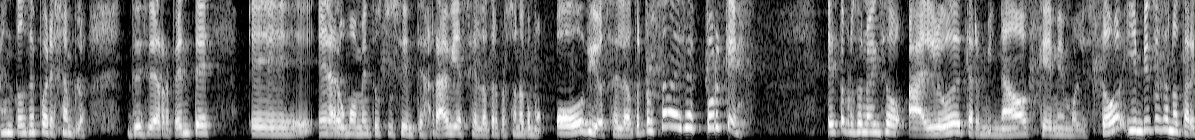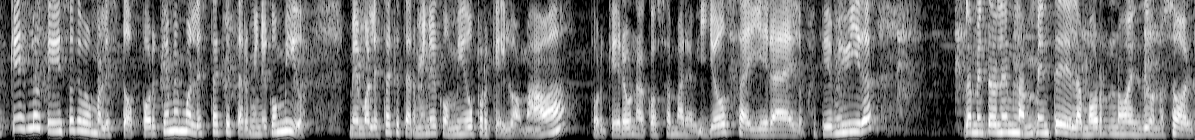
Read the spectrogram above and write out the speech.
Entonces, por ejemplo, desde de repente eh, en algún momento tú sientes rabia hacia la otra persona, como odio hacia la otra persona, dices, ¿por qué? Esta persona hizo algo determinado que me molestó y empiezas a notar qué es lo que hizo que me molestó, por qué me molesta que termine conmigo. Me molesta que termine conmigo porque lo amaba, porque era una cosa maravillosa y era el objetivo de mi vida. Lamentablemente el amor no es de uno solo,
